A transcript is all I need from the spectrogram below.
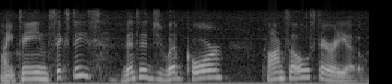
Nineteen sixties vintage Webcor console stereo.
